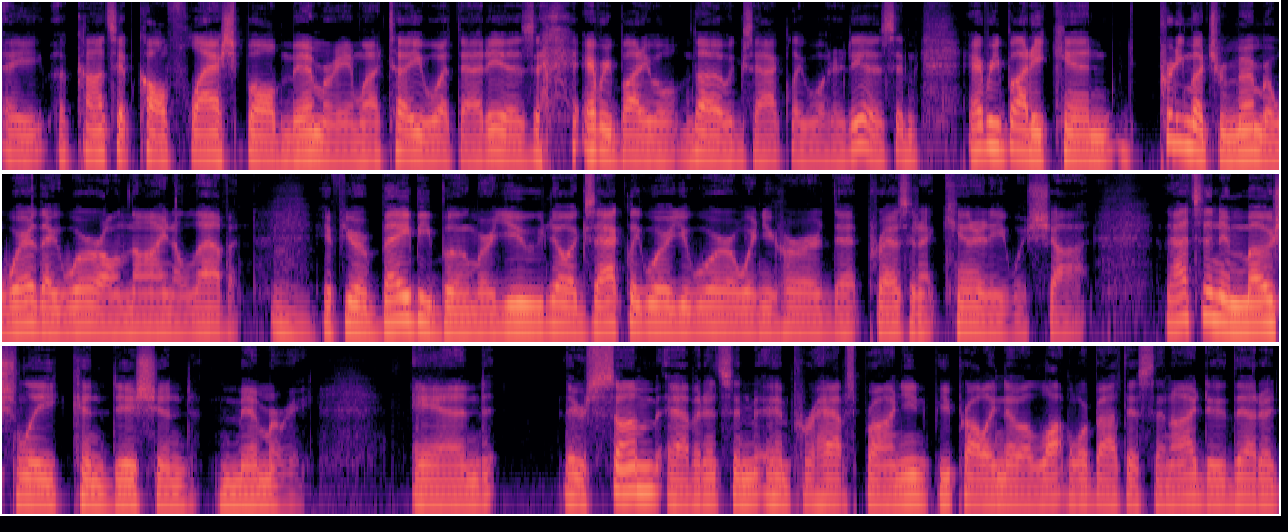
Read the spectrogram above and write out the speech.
a, a, concept called flashbulb memory, and when I tell you what that is, everybody will know exactly what it is, and everybody can pretty much remember where they were on 9/11. Mm. If you're a baby boomer, you know exactly where you were when you heard that President Kennedy was shot. That's an emotionally conditioned memory. And there's some evidence, and, and perhaps, Brian, you, you, probably know a lot more about this than I do, that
